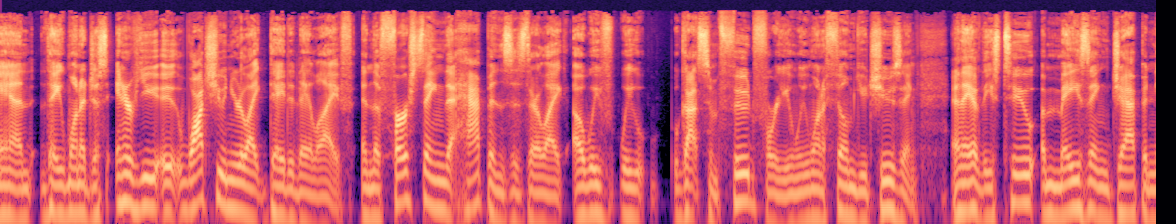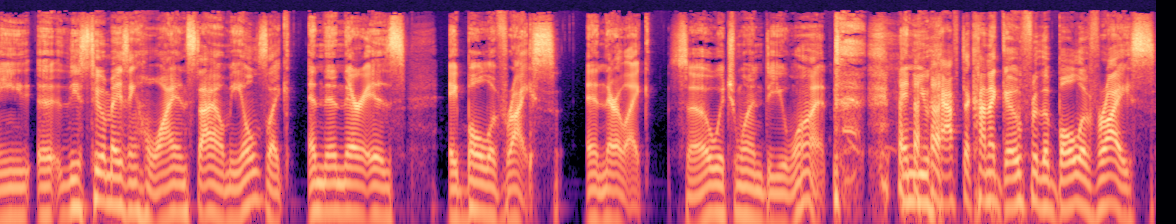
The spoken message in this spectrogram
and they want to just interview uh, watch you in your like day-to-day life. And the first thing that happens is they're like oh we've we got some food for you and we want to film you choosing. And they have these two amazing japanese uh, these two amazing hawaiian style meals like and then there is a bowl of rice. And they're like so which one do you want? And you have to kind of go for the bowl of rice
